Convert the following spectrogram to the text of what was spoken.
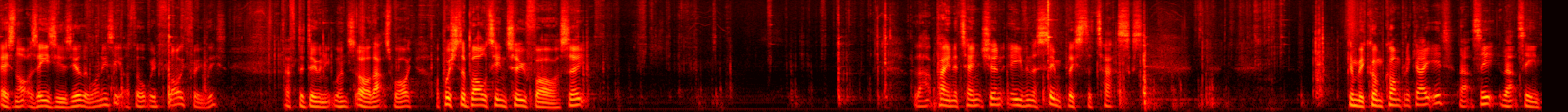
It's not as easy as the other one, is it? I thought we'd fly through this after doing it once. Oh, that's why. I pushed the bolt in too far, see? Without paying attention, even the simplest of tasks can become complicated. That's it, that's in.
